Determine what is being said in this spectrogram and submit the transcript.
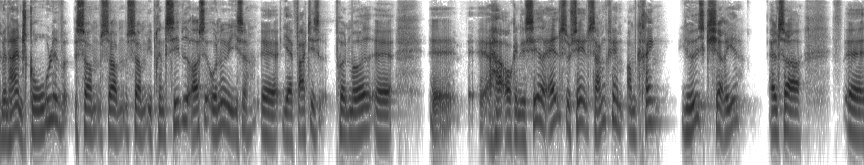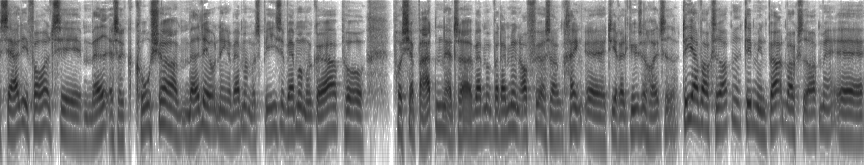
Man har en skole, som, som, som i princippet også underviser, øh, ja faktisk på en måde øh, øh, har organiseret alt socialt samkvem omkring jødisk sharia. Altså øh, særligt i forhold til mad, altså kosher, madlavning, og hvad man må spise, hvad man må gøre på, på shabbatten, altså hvad man, hvordan man opfører sig omkring øh, de religiøse højtider. Det jeg er vokset op med, det er mine børn vokset op med, øh,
